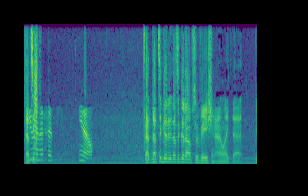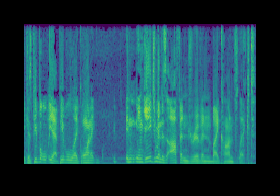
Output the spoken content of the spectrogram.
That's even a, if it's you know. That, that's a good that's a good observation. I like that because people yeah people like want to en- engagement is often driven by conflict.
